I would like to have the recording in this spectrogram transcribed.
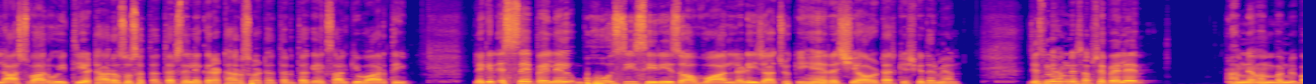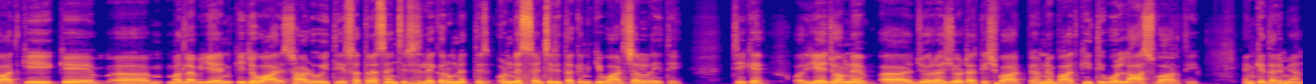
लास्ट वार हुई थी 1877 से लेकर 1878 तक, एक साल की वार थी। लेकिन इससे पहले बहुत सी सीरीज़ ऑफ़ वार लड़ी जा चुकी हैं रशिया और टर्किश के दरमियान। जिसमें हमने सबसे पहले हमने हम हमने बात की कि मतलब ये इनकी जो वार स्टार्ट हुई थी सत्रह सेंचुरी से लेकर उन्नीस उन्नीस सेंचुरी तक इनकी वार चल रही थी ठीक है? और ये जो हमने आ, जो रशियो टर्किश वार पे हमने बात की थी वो लास्ट वार थी इनके दरमियान।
